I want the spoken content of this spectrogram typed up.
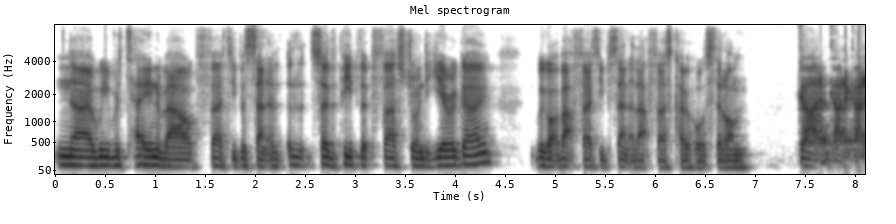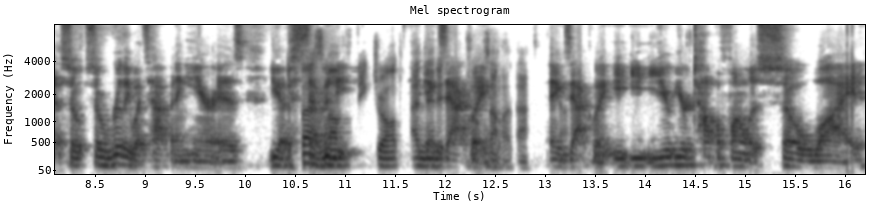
No, we retain about 30% of so the people that first joined a year ago, we got about 30% of that first cohort still on. Got it, got it, got it. So, so really, what's happening here is you have The first 70 month big drop and then Exactly. it drops out like that. exactly. You, you, your top of funnel is so wide.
